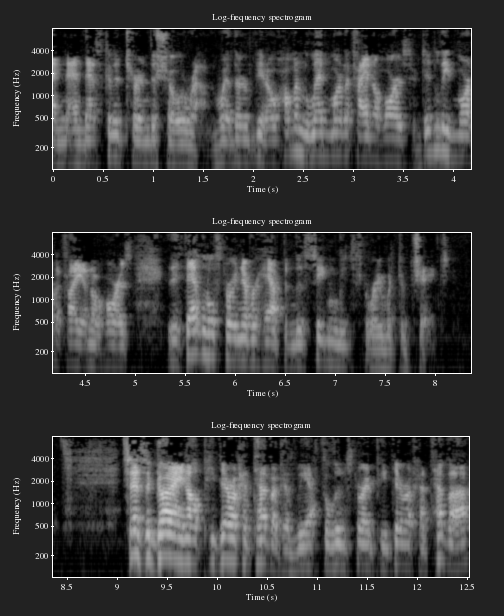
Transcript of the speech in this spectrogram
and and that's going to turn the show around. Whether you know Haman led Mordecai on a horse or didn't lead Mordecai on a horse, if that little story never happened, the same story would have changed. Says the guy in Al Pidera Hateva, because we have to learn story in Pidera Hateva.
